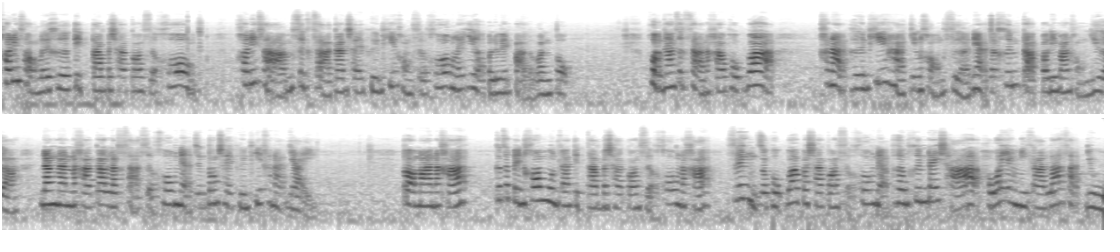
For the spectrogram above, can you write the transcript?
ข้อที่ 2 เลยคือติดตามประชากรเสือโคร่ง ข้อที่ 3 ศึกษาการใช้พื้นที่ของเสือโคร่งและเหยื่อบริเวณป่าตะวันตก ผลการศึกษานะคะ พบว่าขนาดพื้นที่หากินของเสือเนี่ยจะขึ้นกับปริมาณของเหยื่อ ดังนั้นนะคะ การรักษาเสือโคร่งเนี่ยจึงต้องใช้พื้นที่ขนาดใหญ่ ต่อมานะคะ ก็จะเป็นข้อมูลการติดตามประชากรเสือโคร่งนะคะ ซึ่งจะพบว่าประชากรเสือโคร่งเนี่ยเพิ่มขึ้นได้ช้า เพราะว่ายังมีการล่าสัตว์อยู่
